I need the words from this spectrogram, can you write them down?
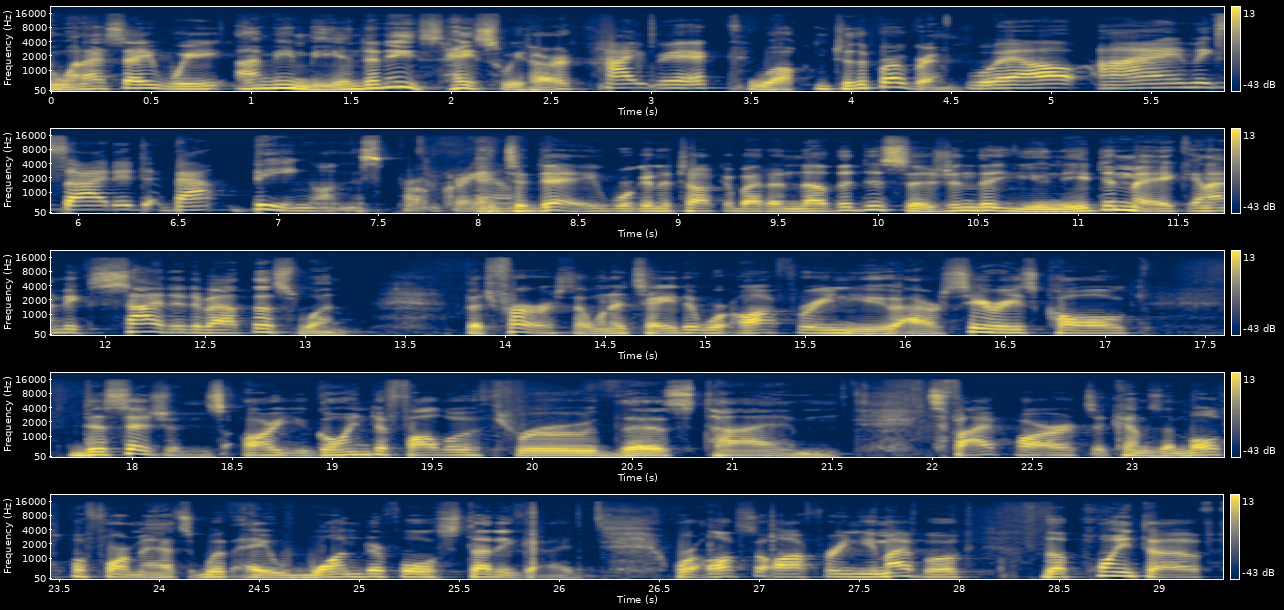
And when I say we, I mean me and Denise. Hey, sweetheart. Hi, Rick. Welcome to the program. Well, I'm excited about being on this program. And today we're going to talk about another decision that you need to make, and I'm excited about this one. But first, I want to tell you that we're offering you our series called Decisions. Are you going to follow through this time? It's five parts. It comes in multiple formats with a wonderful study guide. We're also offering you my book, The Point of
